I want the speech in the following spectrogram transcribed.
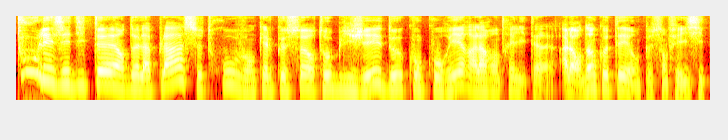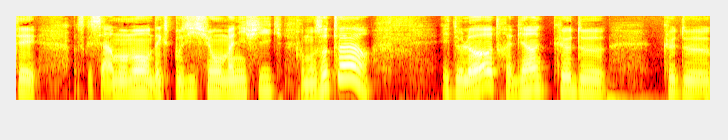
Tous les éditeurs de la place se trouvent en quelque sorte obligés de concourir à la rentrée littéraire. Alors d'un côté, on peut s'en féliciter parce que c'est un moment d'exposition magnifique pour nos auteurs, et de l'autre, eh bien que de que de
